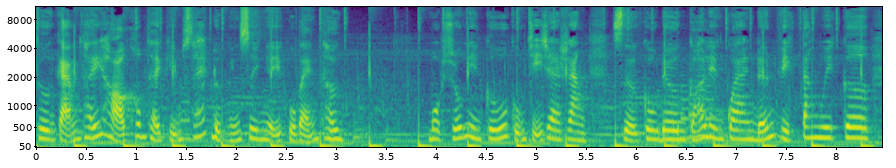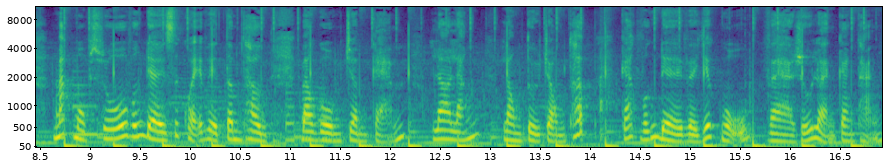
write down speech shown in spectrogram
thường cảm thấy họ không thể kiểm soát được những suy nghĩ của bản thân. Một số nghiên cứu cũng chỉ ra rằng sự cô đơn có liên quan đến việc tăng nguy cơ mắc một số vấn đề sức khỏe về tâm thần, bao gồm trầm cảm, lo lắng, lòng tự trọng thấp, các vấn đề về giấc ngủ và rối loạn căng thẳng.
